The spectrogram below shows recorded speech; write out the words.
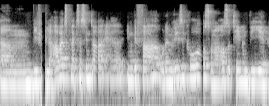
ähm, wie viele Arbeitsplätze sind da äh, in Gefahr oder im Risiko, sondern auch so Themen wie,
